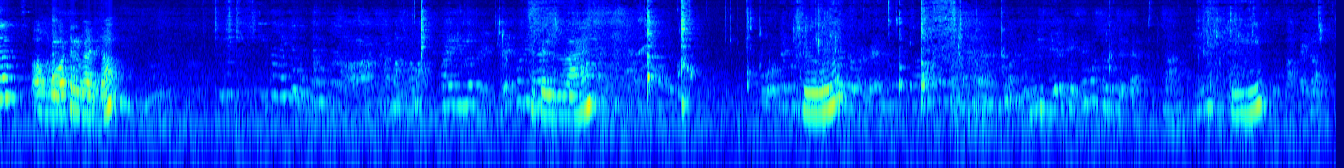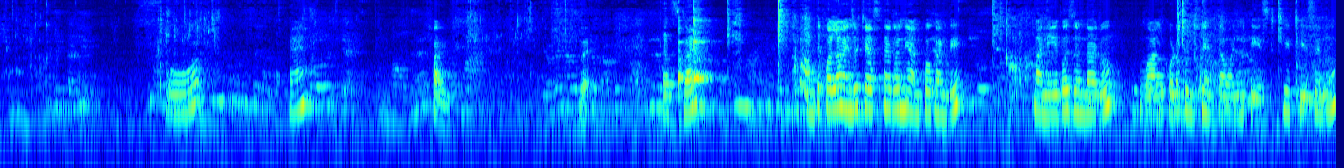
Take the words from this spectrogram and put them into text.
ఆఫ్ వాటర్ వేద్దాం. వన్ టూ ఫైవ్ కస్టర్డ్ ఇంత పొలం ఎందుకు చేస్తున్నారని అనుకోకండి. మా నేబర్స్ ఉన్నారు. వాళ్ళు కూడా కొంచెం ఇద్దామని టేస్ట్కి చేశాను.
